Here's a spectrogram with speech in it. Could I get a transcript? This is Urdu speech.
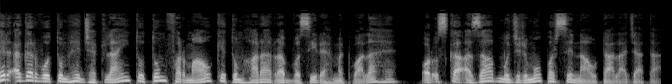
پھر اگر وہ تمہیں جھٹلائیں تو تم فرماؤ کہ تمہارا رب وسیع رحمت والا ہے اور اس کا عذاب مجرموں پر سے نہ اٹالا جاتا۔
